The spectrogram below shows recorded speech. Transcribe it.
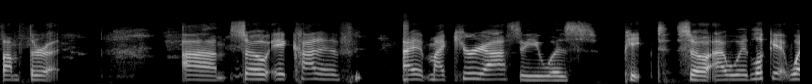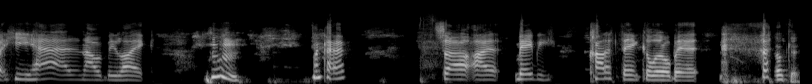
thumb through it. Um, so it kind of, I my curiosity was piqued. So I would look at what he had and I would be like, hmm, okay, so I maybe kind of think a little bit. okay.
